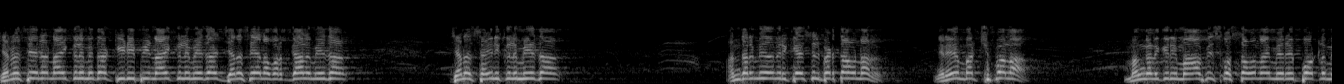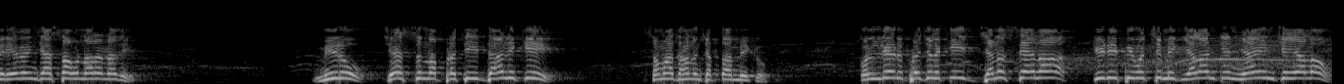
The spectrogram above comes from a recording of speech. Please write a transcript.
జనసేన నాయకుల మీద టీడీపీ నాయకుల మీద జనసేన వర్గాల మీద జన సైనికుల మీద అందరి మీద మీరు కేసులు పెడతా ఉన్నారు. నేనేం మర్చిపోలా. మంగళగిరి మా ఆఫీస్కి వస్తా ఉన్నాయి మీ రిపోర్ట్లు మీరు ఏమేం చేస్తా ఉన్నారన్నది. మీరు చేస్తున్న ప్రతి దానికి సమాధానం చెప్తాం మీకు. కొల్లేరు ప్రజలకి జనసేన టీడీపీ వచ్చి మీకు ఎలాంటి న్యాయం చేయాలో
